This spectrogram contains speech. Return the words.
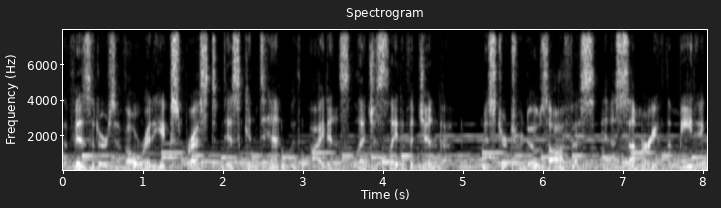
The visitors have already expressed discontent with Biden's legislative agenda. Mr. Trudeau's office, in a summary of the meeting,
